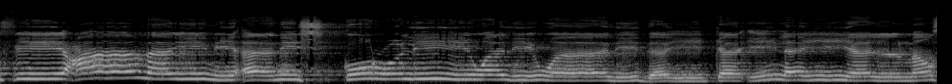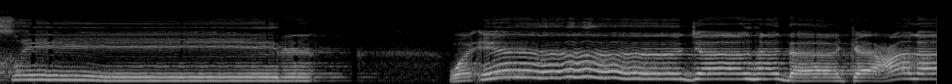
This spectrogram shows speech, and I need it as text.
في عامين أن اشكر لي ولوالديك إلي المصير. وإن جاهداك على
